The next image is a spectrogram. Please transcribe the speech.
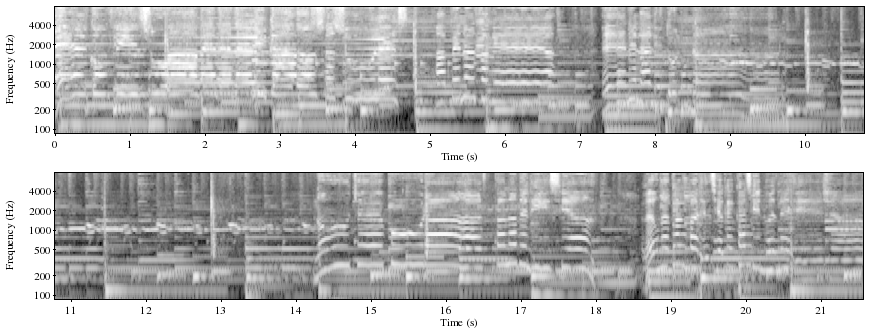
El confín suave de transparencia que casi no es de ella.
